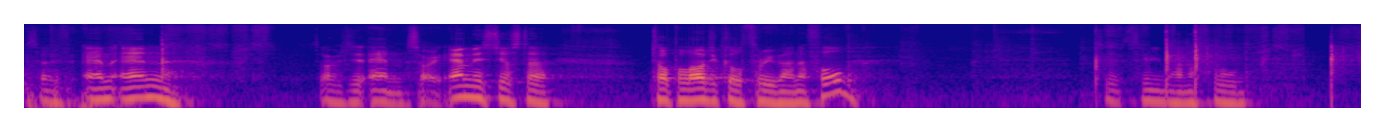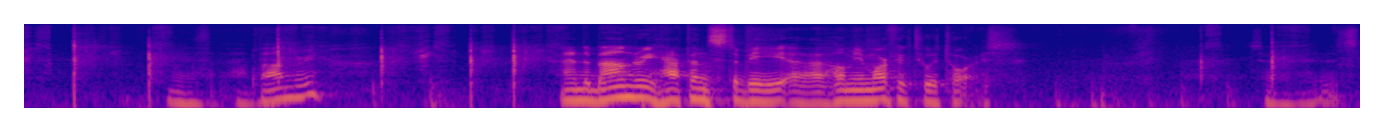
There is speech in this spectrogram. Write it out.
so if Mn, sorry, M, sorry, M is just a topological three manifold. So three manifold with a boundary. And the boundary happens to be uh, homeomorphic to a torus. It's,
